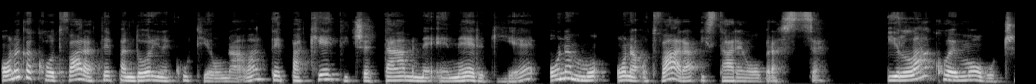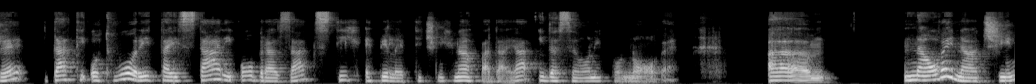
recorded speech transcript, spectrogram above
Ona kako otvara te pandorine kutije u nama, te paketiće tamne energije, ona, ona otvara i stare obrazce. I lako je moguće da ti otvori taj stari obrazac tih epileptičnih napadaja i da se oni ponove. Um, na ovaj način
